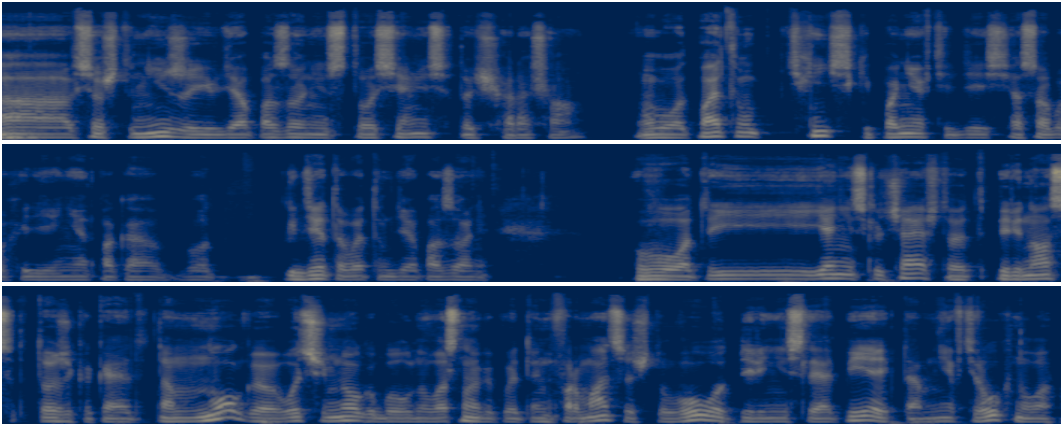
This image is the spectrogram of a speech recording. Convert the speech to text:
А все, что ниже и в диапазоне 170, очень хорошо. Вот, поэтому технически по нефти здесь особых идей нет пока. Вот где-то в этом диапазоне. Вот, и я не исключаю, что это перенос, это тоже какая-то там много, очень много было новостной какой-то информации, что вот, перенесли ОПЕК, там нефть рухнула.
